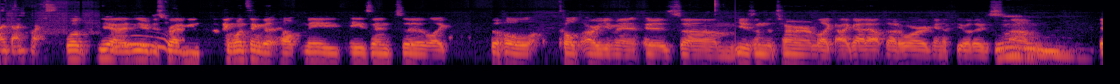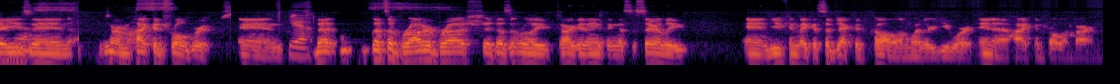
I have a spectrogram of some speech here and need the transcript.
I digress. Well, yeah, you're describing. I think one thing that helped me ease into like the whole cult argument is um, using the term like I got out.org and a few others. Um, they're Yes. using the term high control groups, and Yeah. that that's a broader brush. It doesn't really target anything necessarily, and you can make a subjective call on whether you were in a high control environment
